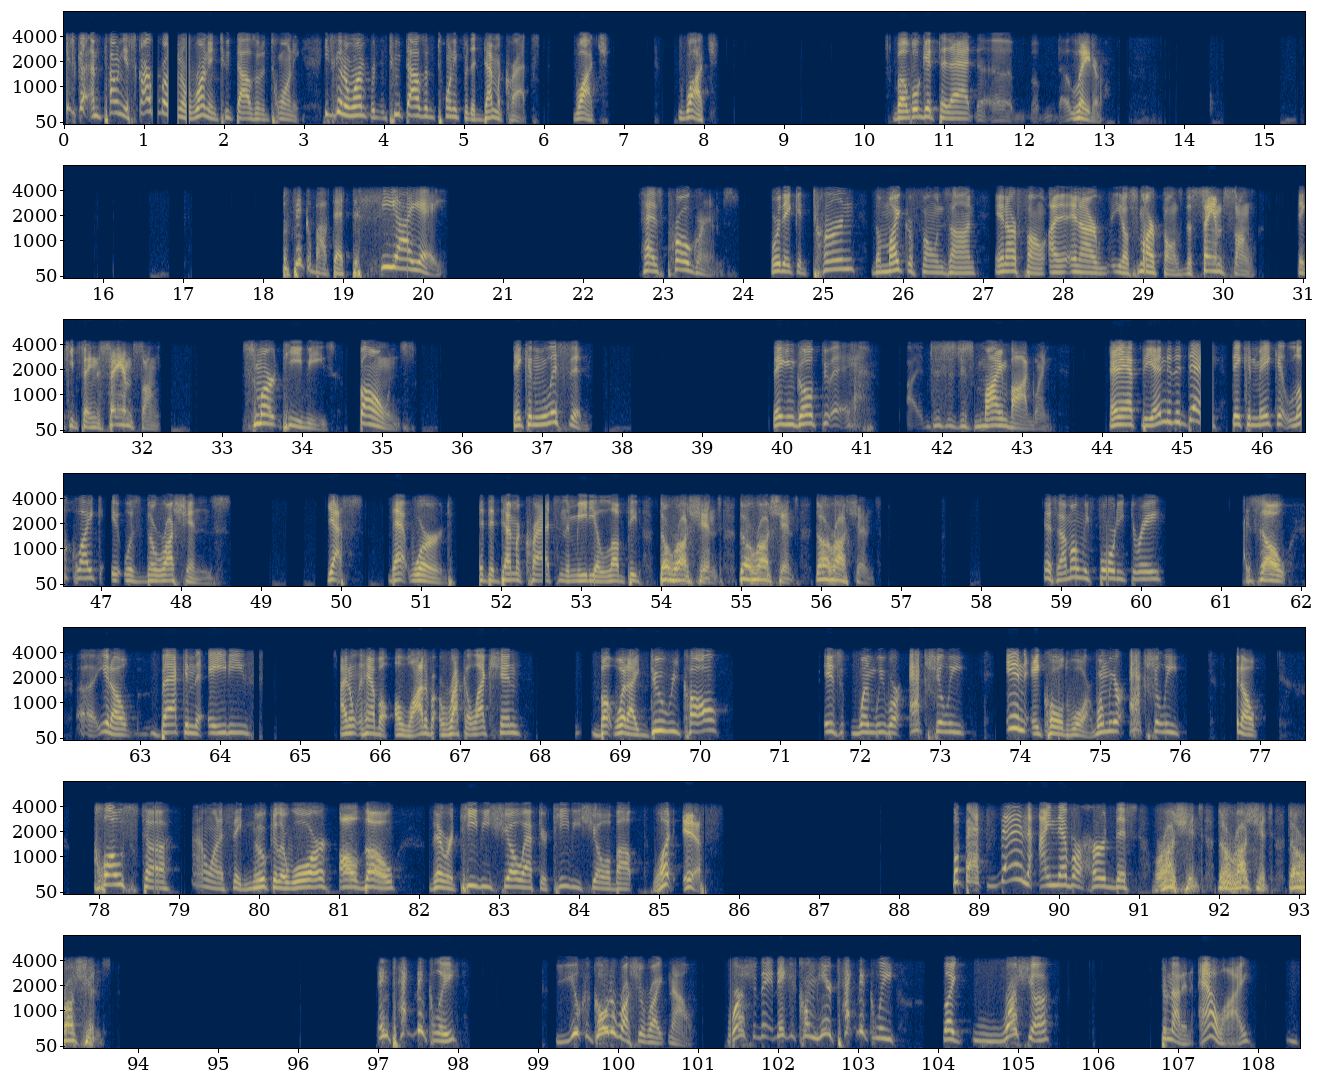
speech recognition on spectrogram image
he's got, I'm telling you, Scarborough's to run in 2020. He's to run for 2020 for the Democrats. Watch, watch. But we'll get to that uh, later. But think about that. The CIA has programs where they could turn the microphones on in our phone, uh, in our you know smartphones, the Samsung. They keep saying the Samsung. Smart TVs, phones. They can listen. They can go through. Eh, this is just mind-boggling. And at the end of the day, they can make it look like it was the Russians. Yes, that word that the Democrats and the media love to the Russians, the Russians, the Russians. Yes, I'm only 43. So, uh, you know, back in the 80s, I don't have a, a lot of recollection. But what I do recall is when we were actually in a Cold War, when we were actually, you know, close to I don't want to say nuclear war, although there were TV show after TV show about what if. But back then, I never heard this Russians, the Russians, the Russians. And technically, you could go to Russia right now. Russia, they, they could come here. Technically, like Russia, they're not an ally,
